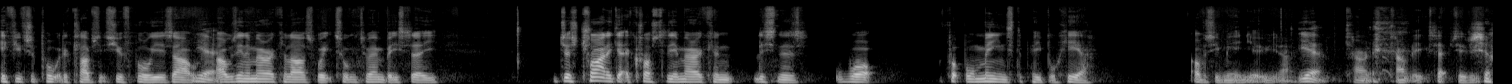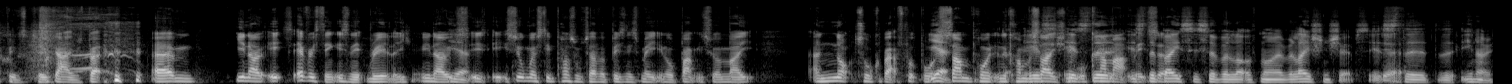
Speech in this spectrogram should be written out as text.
if you've supported a club since you're four years old. Yeah. I was in America last week talking to NBC, just trying to get across to the American listeners what football means to people here. Obviously, me and you, you know, Yeah. current, currently accepted. Sure. It's been to two games, but um, you know, it's everything, isn't it? Really, you know, it's, Yeah. it's, it's almost impossible to have a business meeting or bump into a mate and not talk about football Yeah. at some point in the conversation. It's, it will the, come up. It's, the a- basis of a lot of my relationships. It's Yeah. the, the you know,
